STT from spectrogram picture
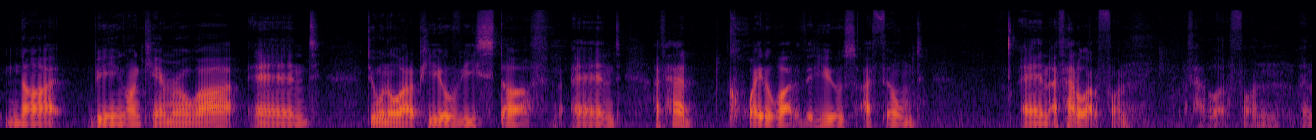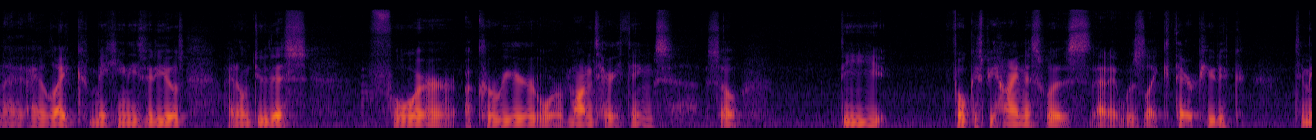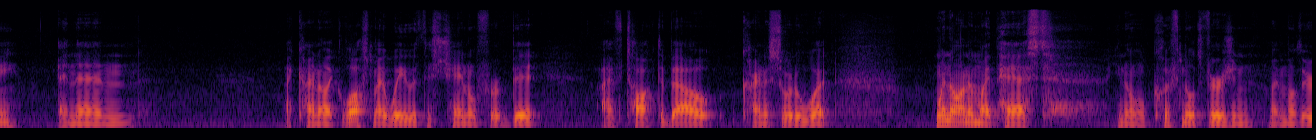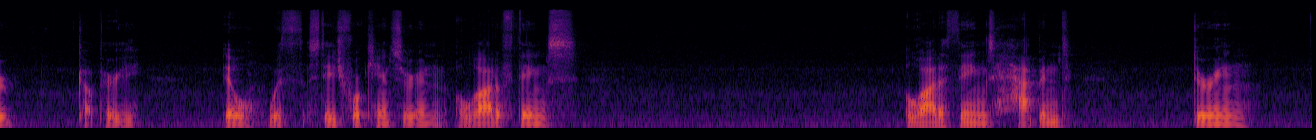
not being on camera a lot and doing a lot of POV stuff. And I've had quite a lot of videos I filmed, and I've had a lot of fun. I've had a lot of fun, and I, I like making these videos. I don't do this for a career or monetary things. So the focus behind this was that it was like therapeutic to me. And then I kind of like lost my way with this channel for a bit. I've talked about kind of sort of what went on in my past, you know, Cliff Notes version. My mother got very ill with stage four cancer, and a lot of things, a lot of things happened during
